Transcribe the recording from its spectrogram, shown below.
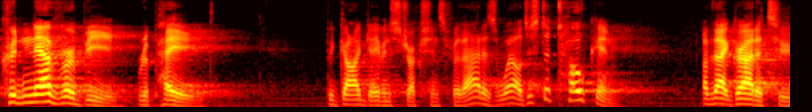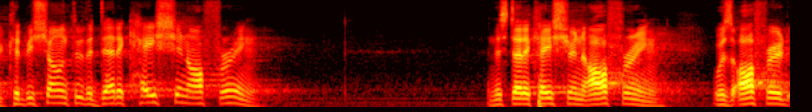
could never be repaid. But God gave instructions for that as well. Just a token of that gratitude could be shown through the dedication offering. And this dedication offering was offered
